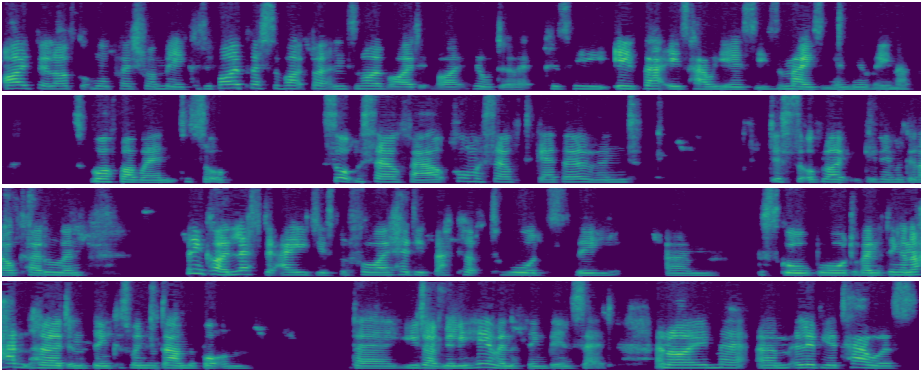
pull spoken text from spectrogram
I feel I've got more pressure on me because if I press the right buttons and I ride it right, he'll do it because he is that is how he is. He's amazing in the arena. So off I went to sort of sort myself out, pull myself together, and just sort of like give him a good old cuddle and think I left it ages before I headed back up towards the um, the scoreboard or anything, and I hadn't heard anything because when you're down the bottom there, you don't really hear anything being said. And I met um, Olivia Towers.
